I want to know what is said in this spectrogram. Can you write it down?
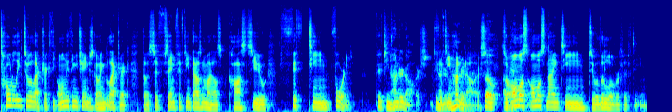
totally to electric, the only thing you change is going to electric. Those same 15,000 miles costs you 1540 $1,500. $1,500. fifteen hundred dollars. So, so okay. almost almost nineteen to a little over fifteen.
